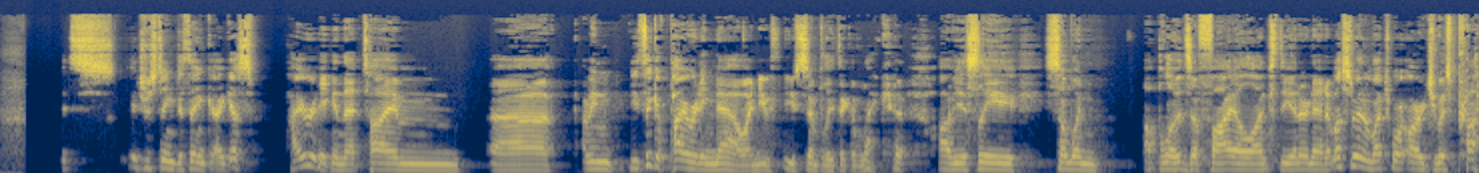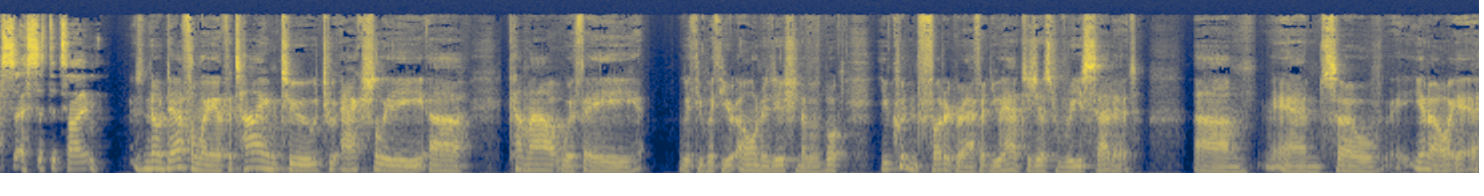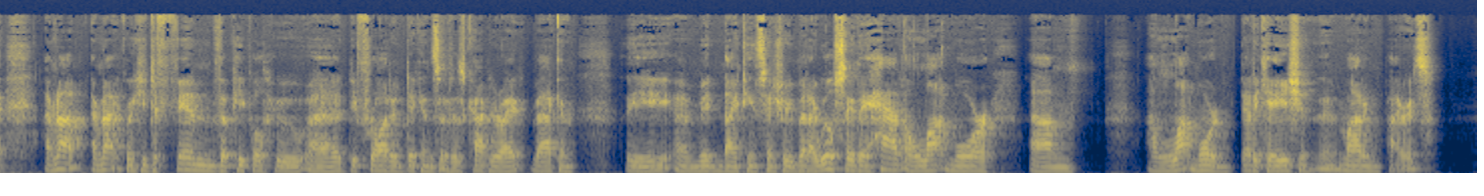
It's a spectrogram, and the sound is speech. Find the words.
It's interesting to think. I guess pirating in that time. Uh, I mean, you think of pirating now, and you you simply think of like, obviously, someone uploads a file onto the internet. It must have been a much more arduous process at the time. No, definitely at the time to to actually uh, come out with a with you with your own edition of a book, you couldn't photograph it. You had to just reset it. Um, and so, you know, eh, I'm not I'm not going to defend the people who uh, defrauded Dickens of his copyright back in the uh, mid 19th century, but I will say they had a lot more um, a lot more dedication than modern pirates.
